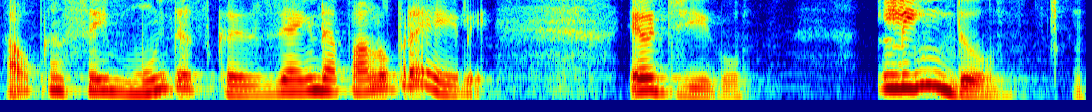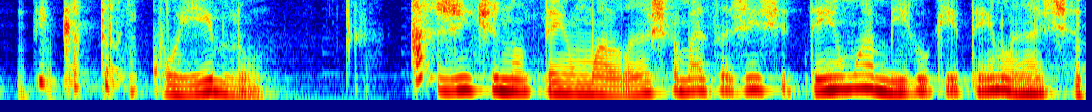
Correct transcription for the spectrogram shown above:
Alcancei muitas coisas e ainda falo para ele. Eu digo, lindo, fica tranquilo. A gente não tem uma lancha, mas a gente tem um amigo que tem lancha.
